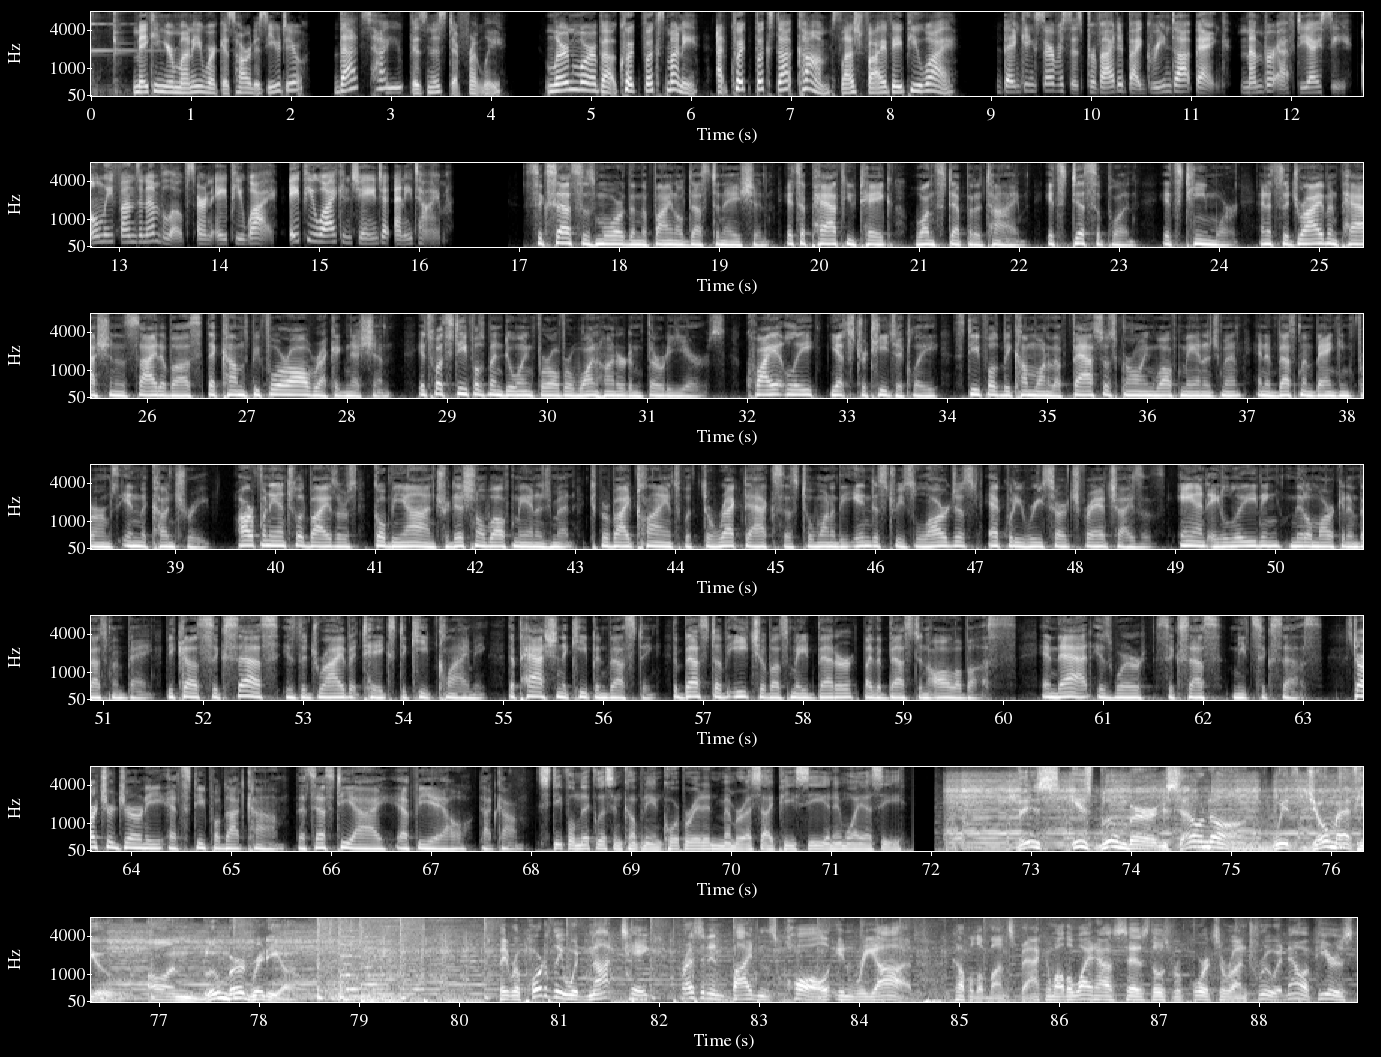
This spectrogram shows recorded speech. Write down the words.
Making your money work as hard as you do? That's how you business differently. Learn more about QuickBooks Money at quickbooks.com/slash 5APY. Banking services provided by Green Dot Bank, member FDIC. Only funds and envelopes earn APY. APY can change at any time. Success is more than the final destination. It's a path you take one step at a time. It's discipline, it's teamwork, and it's the drive and passion inside of us that comes before all recognition. It's what Stifel's been doing for over 130 years. Quietly, yet strategically, Stifel's become one of the fastest growing wealth management and investment banking firms in the country. Our financial advisors go beyond traditional wealth management to provide clients with direct access to one of the industry's largest equity research franchises and a leading middle market investment bank because success is the drive it takes to keep climbing the passion to keep investing, the best of each of us made better by the best in all of us. And that is where success meets success. Start your journey at stifel.com. That's S T I F E L.com. Stifel Nicolaus and Company Incorporated, member SIPC and NYSE. This is Bloomberg Sound On with Joe Matthew on Bloomberg Radio. They reportedly would not take President Biden's call in Riyadh a couple of months back, and while the White House says those reports are untrue, it now appears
